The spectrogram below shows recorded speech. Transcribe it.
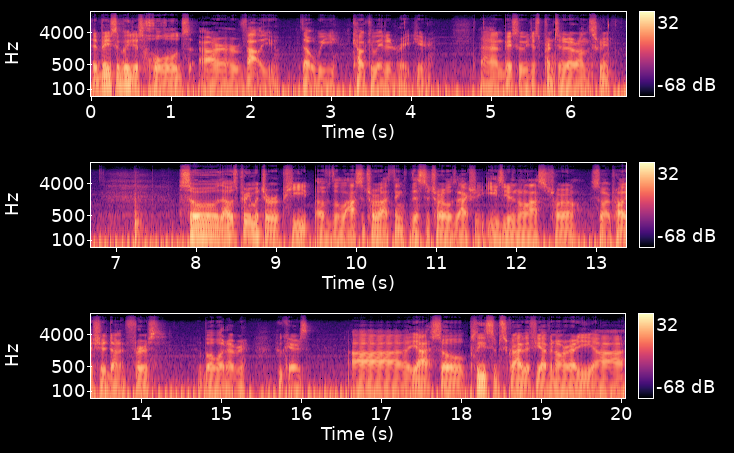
It basically just holds our value that we calculated right here. And basically we just printed it out on the screen. So that was pretty much a repeat of the last tutorial. I think this tutorial was actually easier than the last tutorial, so I probably should have done it first, but whatever who cares? Uh, yeah, so please subscribe if you haven't already, uh,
